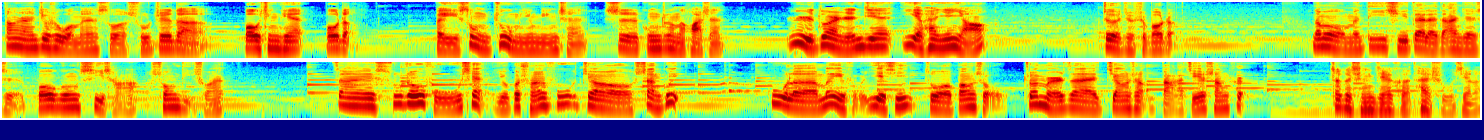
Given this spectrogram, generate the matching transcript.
当然就是我们所熟知的包青天包拯。北宋著名名臣，是公正的化身。日断人间，夜判阴阳，这就是包拯。那么我们第一期带来的案件是包公细查双底船。在苏州府吴县有个船夫叫单贵，雇了妹夫叶心做帮手，专门在江上打劫商客。这个情节可太熟悉了，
